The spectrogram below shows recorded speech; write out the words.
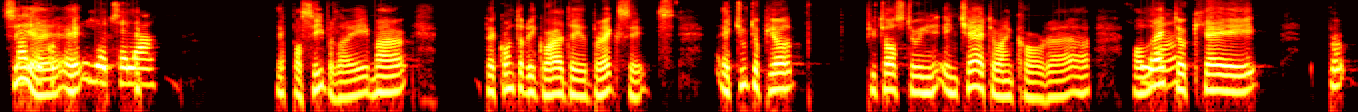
Sì, è, è, figlio ce l'ha. È, possibile, ma per quanto riguarda il Brexit è tutto più, piuttosto incerto ancora. Ho yeah. letto che pro-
